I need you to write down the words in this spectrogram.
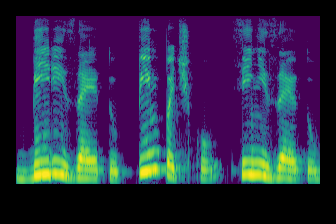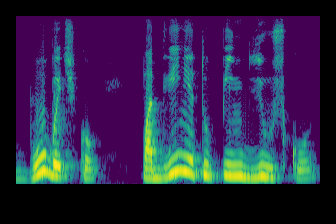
Бери за эту пимпочку, тяни за эту бубочку, подвинь эту пиндюшку.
